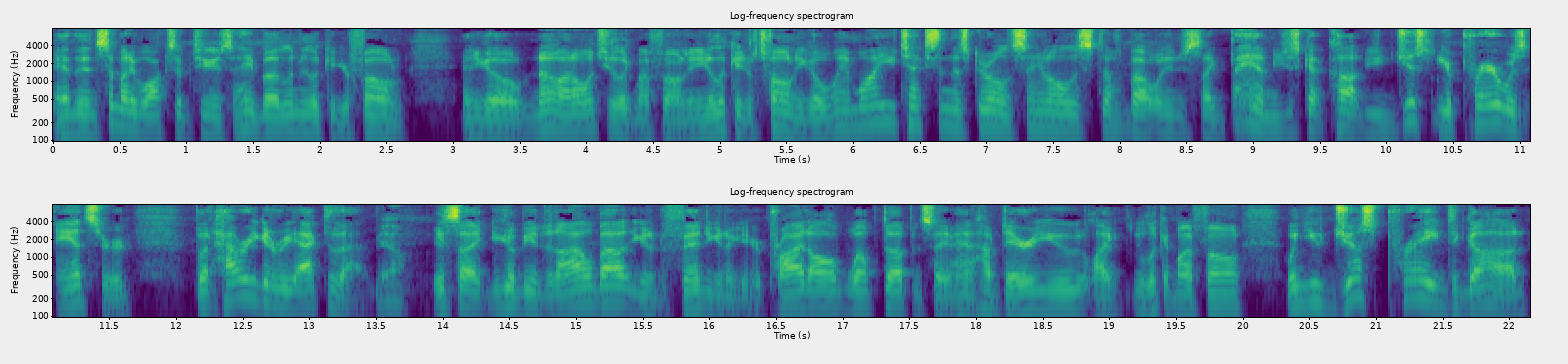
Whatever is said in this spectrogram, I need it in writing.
And then somebody walks up to you and says, Hey, bud, let me look at your phone. And you go, No, I don't want you to look at my phone. And you look at your phone and you go, Man, why are you texting this girl and saying all this stuff about and just like, bam, you just got caught. You just, your prayer was answered. But how are you going to react to that? yeah It's like you're going to be in denial about it. You're going to defend. You're going to get your pride all whelped up and say, "Man, how dare you? Like, look at my phone." When you just prayed to God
